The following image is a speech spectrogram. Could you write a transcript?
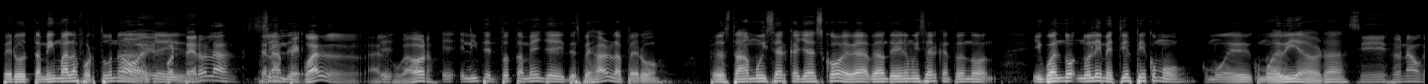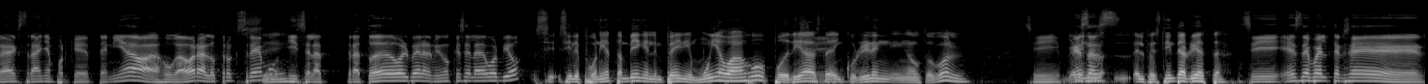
Pero también mala fortuna. No, el portero la- se sí, la pegó al, al eh, jugador. Él, él intentó también ya despejarla, pero pero estaba muy cerca ya Escobe, vea, vea dónde viene muy cerca, entonces no igual no, no le metió el pie como como de- como debía, ¿verdad? Sí, fue una jugada extraña porque tenía al jugador al otro extremo Sí. y se la trató de devolver al mismo que se la devolvió. Si, si le ponía también el empeño muy abajo, podría hasta Sí. incurrir en, en autogol. Sí, el, festín de Arrieta. Sí, este fue el tercer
